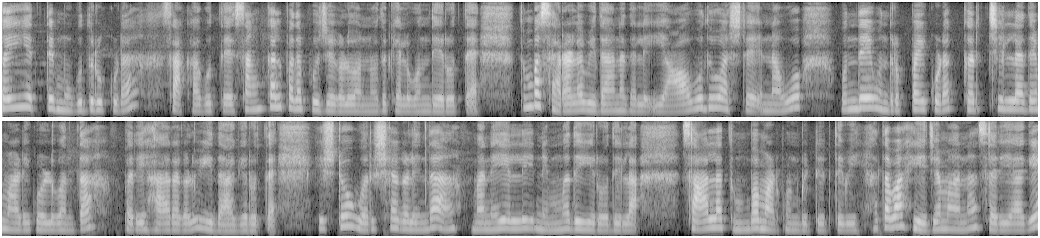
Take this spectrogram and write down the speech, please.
ಕೈ ಎತ್ತಿ ಮುಗಿದ್ರೂ ಕೂಡ ಸಾಕಾಗುತ್ತೆ. ಸಂಕಲ್ಪದ ಪೂಜೆಗಳು ಅನ್ನೋದು ಕೆಲವೊಂದು ಇರುತ್ತೆ. ತುಂಬ ಸರಳ ವಿಧಾನದಲ್ಲಿ ಯಾವುದೂ ಅಷ್ಟೇ ನಾವು ಒಂದೇ ಒಂದು ರೂಪಾಯಿ ಕೂಡ ಖರ್ಚಿಲ್ಲದೆ ಮಾಡಿಕೊಳ್ಳುವಂಥ ಪರಿಹಾರಗಳು ಇದಾಗಿರುತ್ತೆ. ಎಷ್ಟೋ ವರ್ಷಗಳಿಂದ ಮನೆಯಲ್ಲಿ ನೆಮ್ಮದಿ ಇರೋದಿಲ್ಲ. ಸಾಲ ತುಂಬ ಮಾಡ್ಕೊಂಡು ಬಿಟ್ಟಿರ್ತೀವಿ ಅಥವಾ ಯಜಮಾನ ಸರಿಯಾಗಿ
